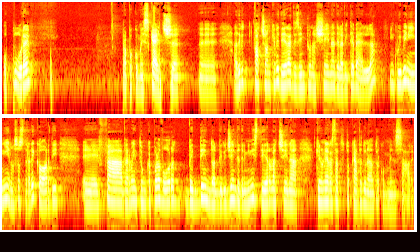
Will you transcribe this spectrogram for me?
Oppure proprio come sketch. Eh, faccio anche vedere ad esempio una scena della Vita è Bella in cui Benigni, non so se la ricordi, eh, fa veramente un capolavoro vedendo al dirigente del ministero la cena che non era stata toccata di un altro commensale.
